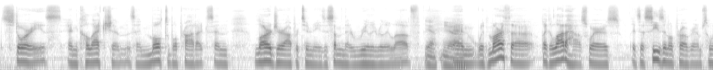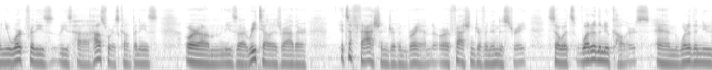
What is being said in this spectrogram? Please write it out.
stories and collections and multiple products and larger opportunities is something that I really really love. Yeah. yeah. And with Martha, like a lot of housewares, it's a seasonal program. So when you work for these these uh, housewares companies or um, these uh, retailers, rather, it's a fashion driven brand or a fashion driven industry. So it's what are the new colors and what are the new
